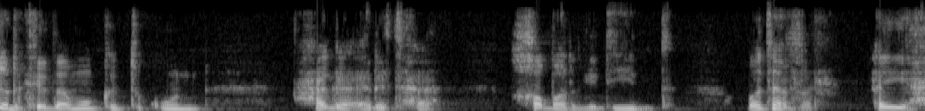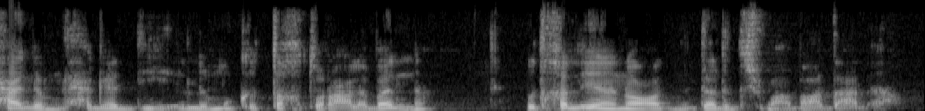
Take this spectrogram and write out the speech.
غير كده ممكن تكون حاجة قريتها خبر جديد whatever أي حاجة من الحاجات دي اللي ممكن تخطر على بالنا وتخلينا نقعد ندردش مع بعض على القهوة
